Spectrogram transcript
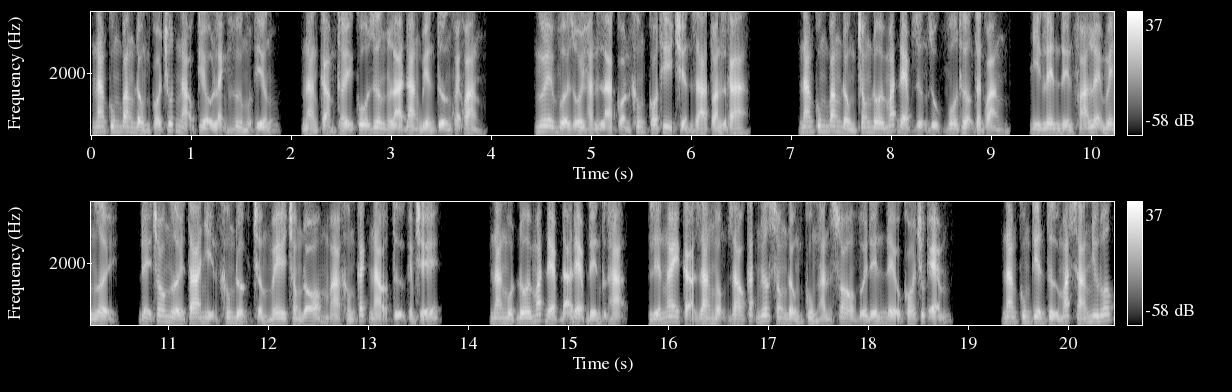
nam cung băng đồng có chút ngạo kiều lạnh hừ một tiếng, nàng cảm thấy cố dương là đang biến tướng khoe khoang. Ngươi vừa rồi hẳn là còn không có thi triển ra toàn lực a. Nam cung băng đồng trong đôi mắt đẹp dựng dục vô thượng thần quang, nhìn lên đến phá lệ mê người, để cho người ta nhịn không được trầm mê trong đó mà không cách nào tự kiềm chế. Nàng một đôi mắt đẹp đã đẹp đến cực hạn liền ngay cả giang ngộng dao cắt nước song đồng cùng hắn so với đến đều có chút kém. Nam cung tiên tử mắt sáng như đuốc,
